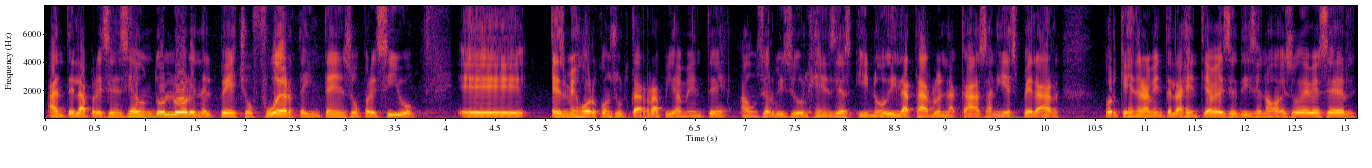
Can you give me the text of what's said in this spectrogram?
ante la presencia de un dolor en el pecho fuerte, intenso, opresivo, eh, es mejor consultar rápidamente a un servicio de urgencias y no dilatarlo en la casa ni esperar porque generalmente la gente a veces dice, no, eso debe ser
